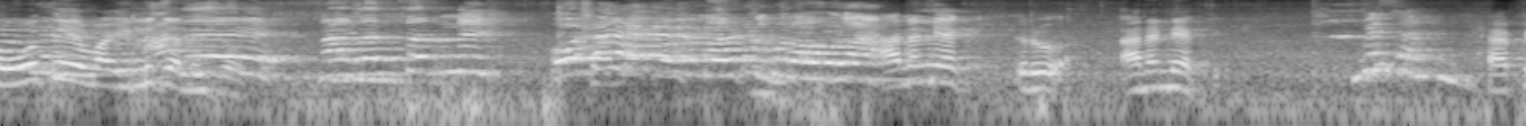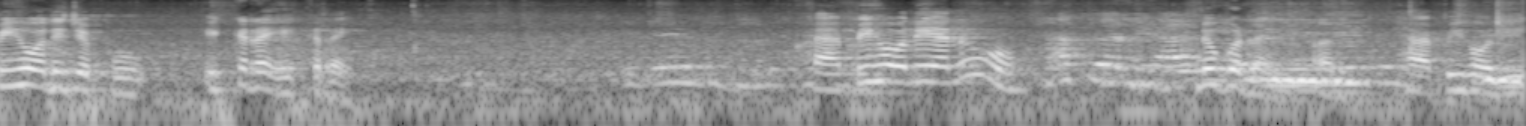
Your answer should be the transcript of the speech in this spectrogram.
పోతే మా ఇల్లు కలిసాం అనన్య రు- అనన్యకి. హ్యాపీ హోలీ చెప్పు. ఇక్కడ ఇక్కడ. హ్యాపీ హోలీ అను? నువ్వు happy Holi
